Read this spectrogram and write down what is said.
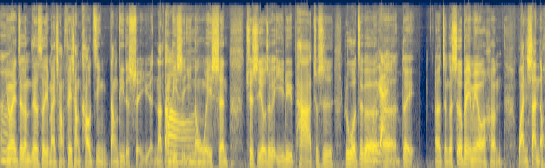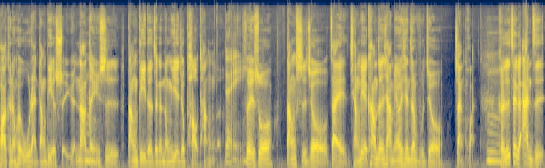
因为这个垃圾掩埋场非常靠近当地的水源，那当地是以农为生，确实有这个疑虑，怕就是如果这个呃对呃整个设备没有很完善的话，可能会污染当地的水源，那等于是当地的整个农业就泡汤了。对，所以说。当时就在强烈抗争下，苗栗县政府就暂缓。嗯，可是这个案子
